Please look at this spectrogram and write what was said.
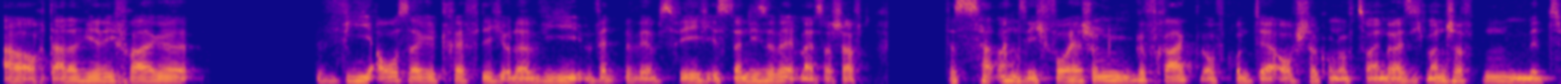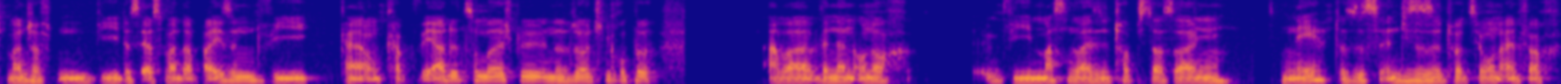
aber auch da dann wieder die Frage, wie aussagekräftig oder wie wettbewerbsfähig ist dann diese Weltmeisterschaft? Das hat man sich vorher schon gefragt, aufgrund der Aufstockung auf 32 Mannschaften mit Mannschaften, die das erste Mal dabei sind, wie, keine Ahnung, Cap Verde zum Beispiel in der deutschen Gruppe. Aber wenn dann auch noch irgendwie massenweise Topstars sagen, nee, das ist in dieser Situation einfach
